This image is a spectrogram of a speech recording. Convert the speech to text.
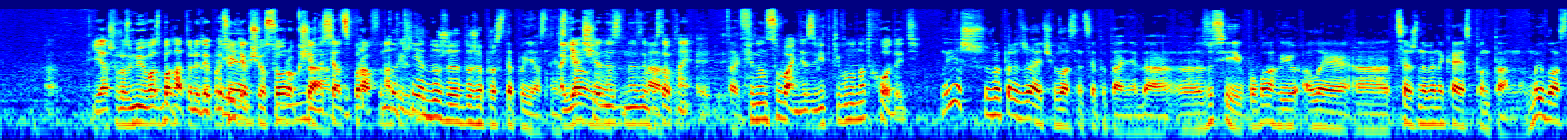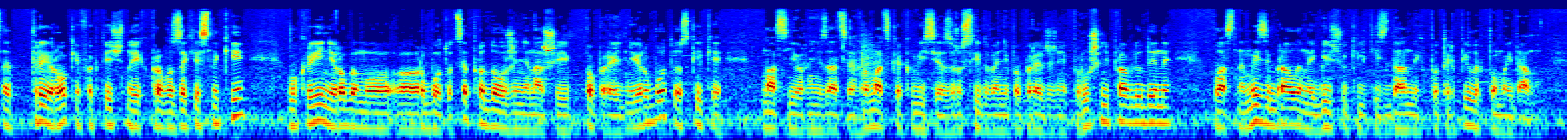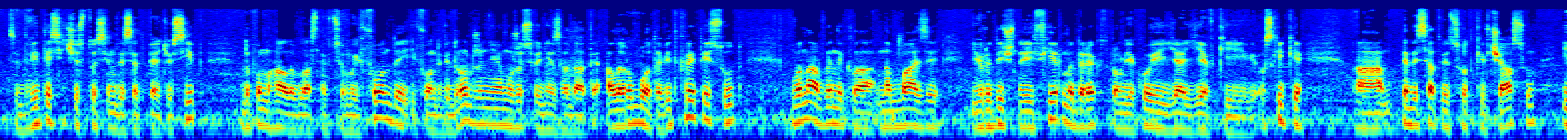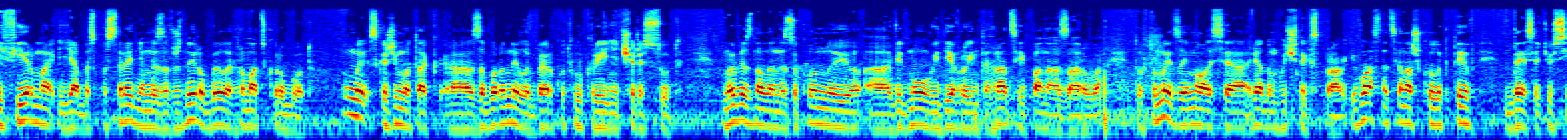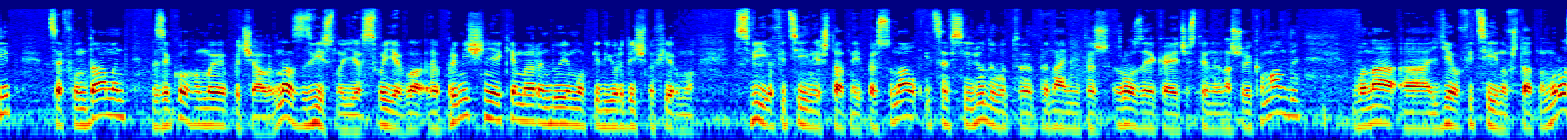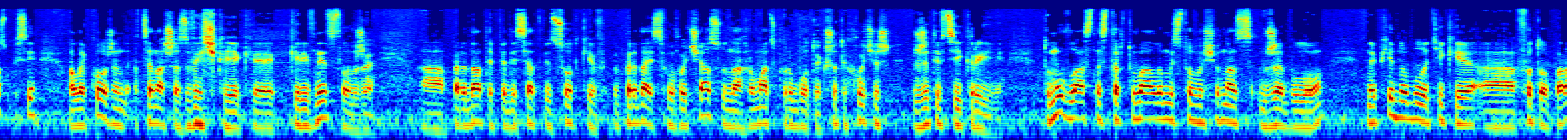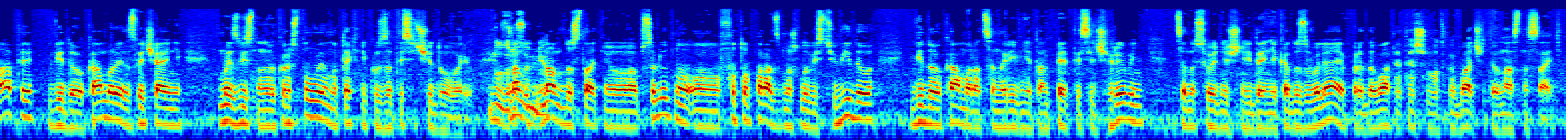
Е, Я ж розумію, у вас багато людей працюють, Є- якщо 40-60 Да, справ на тут тиждень. є дуже дуже просте пояснення. А я ще не, не А, питання. Е, так. Фінансування, звідки воно надходить? Ну я ж випереджаючи власне це питання, да, е, з усією повагою, але е, це ж не виникає спонтанно. Ми, власне, три роки фактично, як правозахисники в Україні робимо е, роботу. Це продовження нашої попередньої роботи, оскільки в нас є організація громадська комісія з розслідування попередження порушень прав людини. Власне, ми зібрали найбільшу кількість даних потерпілих по майдану. Це 2175 осіб. Допомагали власне в цьому і фонди, і фонд відродження. Я можу сьогодні згадати. Але робота відкритий суд. Вона виникла на базі юридичної фірми, директором якої я є в Києві, оскільки 50% часу і фірма, і я безпосередньо ми завжди робили громадську роботу. Ми, скажімо так, заборонили Беркут в Україні через суд. Ми визнали незаконною відмову від євроінтеграції пана Азарова. Тобто ми займалися рядом гучних справ. І власне це наш колектив 10 осіб. Це фундамент, з якого ми почали. У нас, звісно, є своє е, приміщення, яке ми орендуємо під юридичну фірму, свій офіційний штатний персонал, і це всі люди. От е, принаймні теж Роза, яка є частиною нашої команди. Вона е, є офіційно в штатному розписі, але кожен це наша звичка як керівництво вже. Передати 50% передай свого часу на громадську роботу, якщо ти хочеш жити в цій країні. Тому, власне, стартували ми з того, що в нас вже було. Необхідно було тільки е, фотоапарати, відеокамери звичайні. Ми, звісно, не використовуємо техніку за тисячі доларів. Ну, нам, нам достатньо абсолютно фотоапарат з можливістю відео. Відеокамера це на рівні там 5 тисяч гривень. Це на сьогоднішній день, яка дозволяє передавати те, що от ви бачите у нас на сайті.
